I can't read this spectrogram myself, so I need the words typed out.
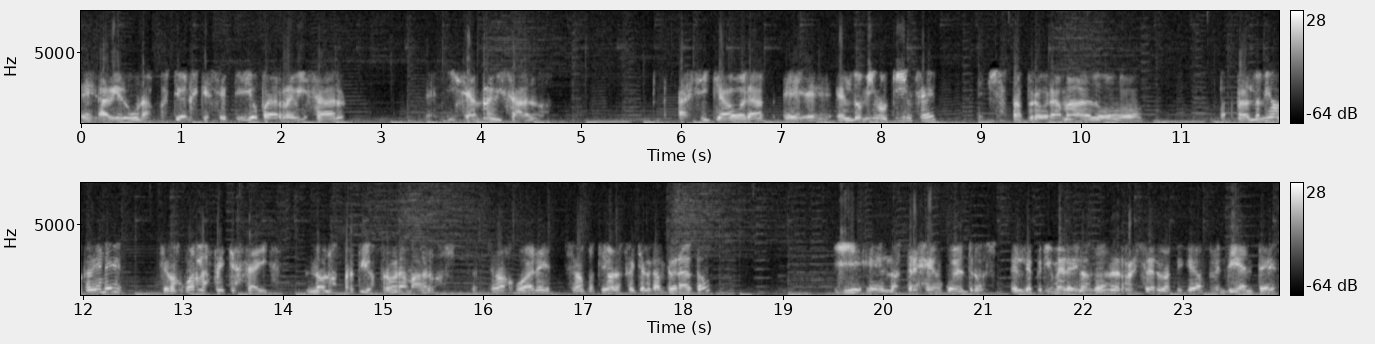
eh, había algunas cuestiones que se pidió para revisar eh, y se han revisado. Así que ahora, eh, el domingo 15, ya está programado, para el domingo que viene se va a jugar la fecha 6, no los partidos programados. Se va a jugar, se va a continuar la fecha del campeonato y los tres encuentros, el de primera y los dos de reserva que quedan pendientes,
